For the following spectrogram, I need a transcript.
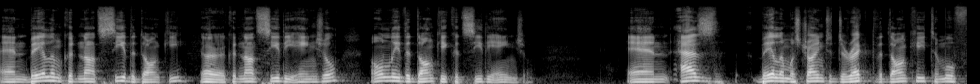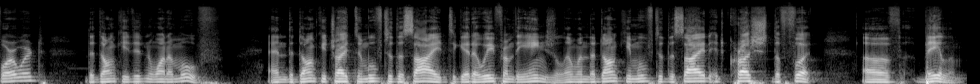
And Balaam could not see the donkey, uh, could not see the angel. Only the donkey could see the angel. And as Balaam was trying to direct the donkey to move forward, the donkey didn't want to move. And the donkey tried to move to the side to get away from the angel. And when the donkey moved to the side, it crushed the foot of Balaam.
